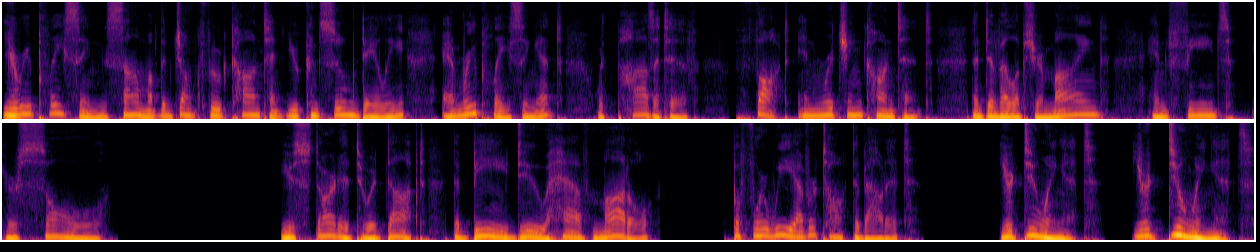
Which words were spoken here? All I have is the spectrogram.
you're replacing some of the junk food content you consume daily and replacing it with positive, thought enriching content that develops your mind and feeds your soul. You started to adopt the be, do, have model before we ever talked about it. You're doing it. You're doing it.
